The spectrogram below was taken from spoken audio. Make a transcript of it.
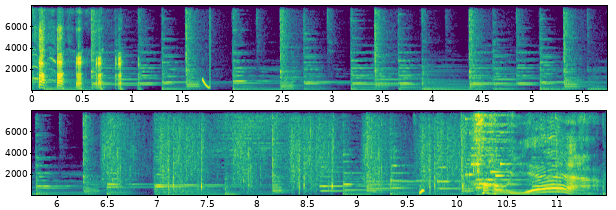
oh, yeah!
